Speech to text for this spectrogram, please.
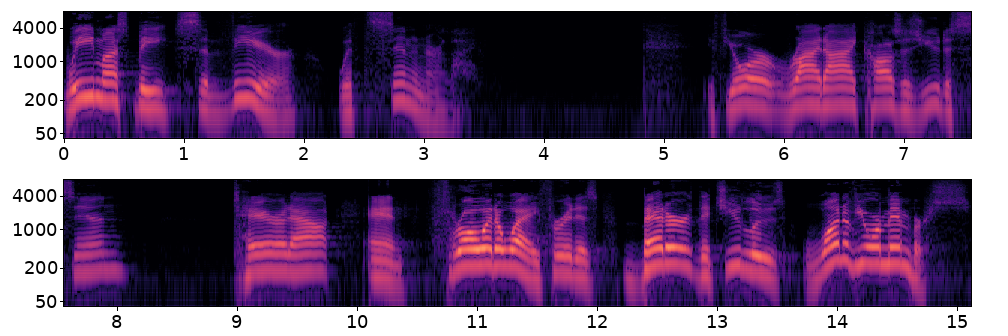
We must be severe with sin in our life. If your right eye causes you to sin, tear it out and throw it away, for it is better that you lose one of your members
